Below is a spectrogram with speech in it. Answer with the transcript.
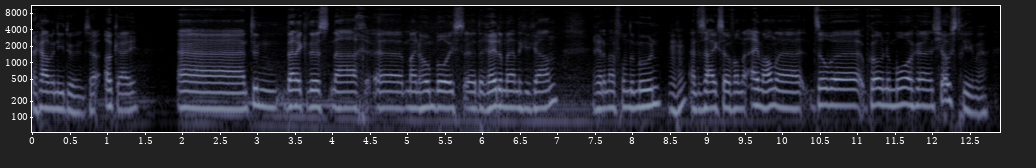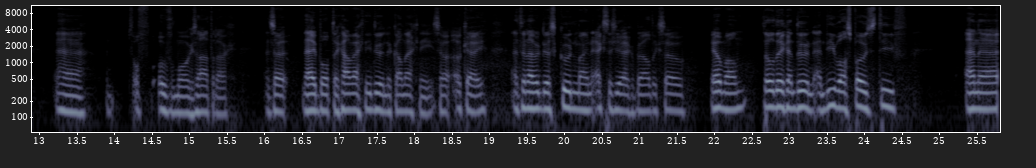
dat gaan we niet doen. Zo, oké. En toen ben ik dus naar mijn homeboys, de Raiderman, gegaan. Raiderman from the Moon. Mhm. En toen zei ik zo van, hé hey man, eh, zullen we gewoon morgen een show streamen? Eh, of overmorgen zaterdag. En zo, nee Bob, dat gaan we echt niet doen. Dat kan echt niet. Zo, oké. En toen heb ik dus Koen, mijn ex-stagiair, gebeld. Ik zo, yo man, zullen we dit gaan doen? En die was positief. En eh,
